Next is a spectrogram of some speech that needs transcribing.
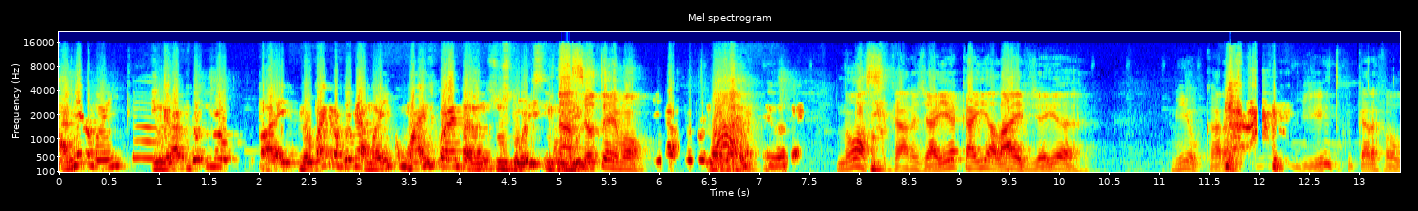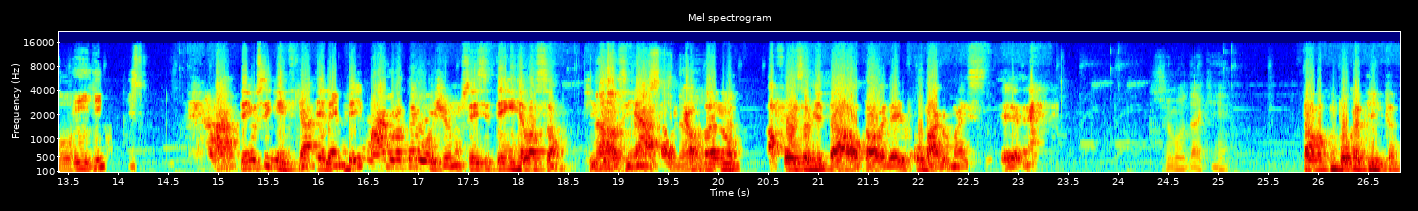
A minha mãe engravidou do meu pai. Meu pai engravidou minha mãe com mais de 40 anos, os dois. Nasceu teu irmão. E nasceu do irmão, Ah. exatamente, exatamente. Nossa, cara, já ia cair a live, já ia. Meu, cara, o jeito que o cara falou. Henrique. Ah, tem o seguinte, que ele é bem magro até hoje. Eu não sei se tem relação. Que Não, assim, ah, que não. acabando a força vital e tal, e daí ele ficou magro, mas é, Deixa eu mudar aqui. tava com pouca tinta.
